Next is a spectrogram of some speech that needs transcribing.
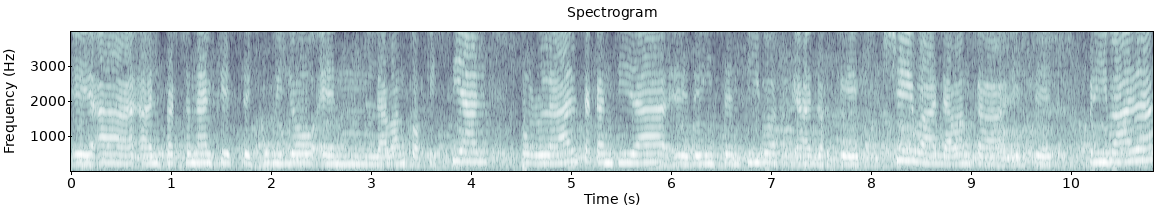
eh, al personal que se jubiló en la banca oficial, por la alta cantidad eh, de incentivos a los que lleva la banca este, privada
